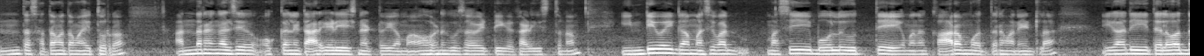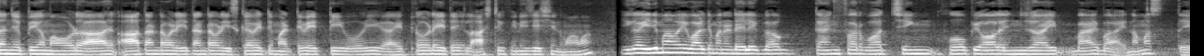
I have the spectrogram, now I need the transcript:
ఎంత సతమతం అవుతుర్రో అందరం కలిసి ఒక్కరిని టార్గెట్ చేసినట్టు ఇక మావోడిని కూర్చోబెట్టి ఇక కడిగిస్తున్నాం. ఇంటికి పోయి ఇక మసి మసి బోళ్ళు ఉత్తే ఇక మనం కారం పోతారు మన ఇంట్లో. ఇక అది తెలియవద్దని చెప్పి ఇక మా వాడు ఆ- ఆ తంటవాడు ఈ తంటవాడు ఇసుక పెట్టి మట్టి పెట్టి పోయి ఇక ఎట్లోడైతే లాస్ట్కి ఫినిష్ చేసిండు మామ. ఇక ఇది మామ వాళ్ళ మన daily blog. Thank for watching hope you all enjoy bye bye నమస్తే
